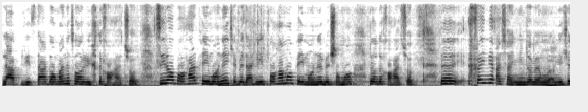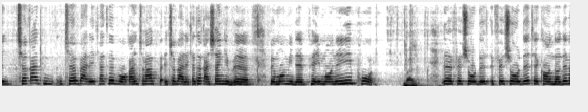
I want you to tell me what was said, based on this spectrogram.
لبریز. در دامنتان ریخته خواهد شد. زیرا با هر پیمانه که بدهید با همان پیمانه به شما داده خواهد شد. خیلی قشنگ اینجا بهمون بله. میگه که چقدر چه برکت واقعا چقدر چه برکت قشنگی به ما میده. پیمانه پر. بله. فشرده, فشرده تکان داده و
